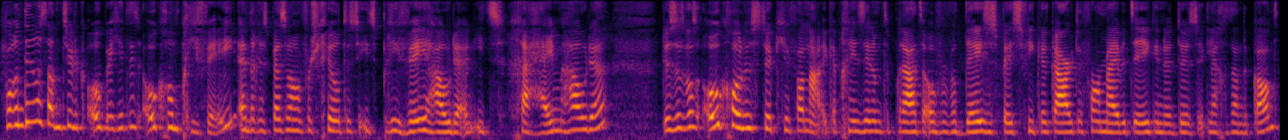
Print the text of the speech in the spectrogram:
Voor een deel is dat natuurlijk ook, weet je, het is ook gewoon privé. En er is best wel een verschil tussen iets privé houden en iets geheim houden. Dus het was ook gewoon een stukje van, nou, ik heb geen zin om te praten over wat deze specifieke kaarten voor mij betekenen. Dus ik leg het aan de kant.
